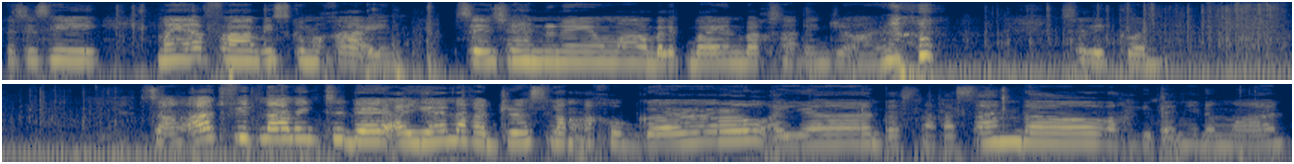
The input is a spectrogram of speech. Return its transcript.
Kasi si Maya Fam is kumakain. Sensyahan na yung mga balikbayan box natin dyan. sa likod. So, ang outfit namin today, ayan, naka-dress lang ako, girl. Ayan, tas naka-sandal. Nakikita niyo naman.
